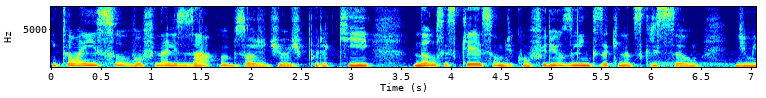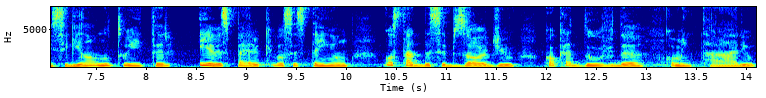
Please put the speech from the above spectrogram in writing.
Então é isso, vou finalizar o episódio de hoje por aqui. Não se esqueçam de conferir os links aqui na descrição, de me seguir lá no Twitter, e eu espero que vocês tenham gostado desse episódio. Qualquer dúvida, comentário,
